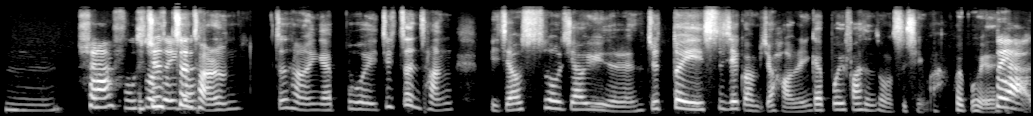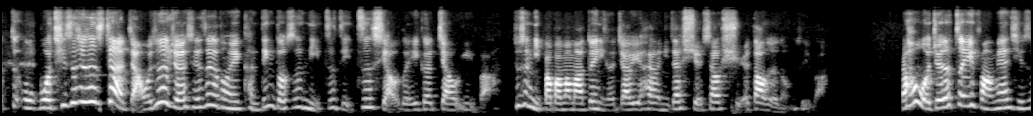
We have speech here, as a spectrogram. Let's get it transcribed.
嗯，虽然肤色就正常人正常人应该不会，就正常比较受教育的人，就对世界观比较好的人，应该不会发生这种事情吧？会不会？对啊，我我其实就是这样讲，我就是觉得其实这个东西肯定都是你自己自小的一个教育吧，就是你爸爸妈妈对你的教育，还有你在学校学到的东西吧。然后我觉得这一方面其实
